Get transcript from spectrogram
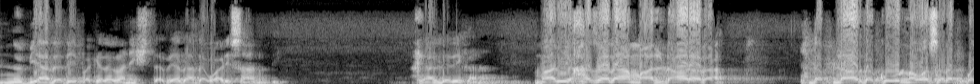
نو بیا د دې پکې دغه نشته بیا دا د وارثان دي خیال دې کنه ما وی خزره مالدار را د پلار د کور نو سره په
